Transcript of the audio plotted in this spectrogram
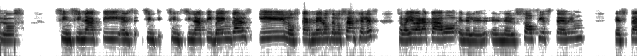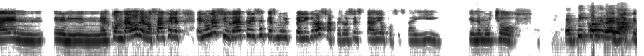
los Cincinnati, el Cincinnati Bengals y los Carneros de Los Ángeles. Se va a llevar a cabo en el, en el Sophie Stadium, que está en, en, el condado de Los Ángeles, en una ciudad que dicen que es muy peligrosa, pero ese estadio pues está ahí, tiene muchos... En Pico Rivera.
